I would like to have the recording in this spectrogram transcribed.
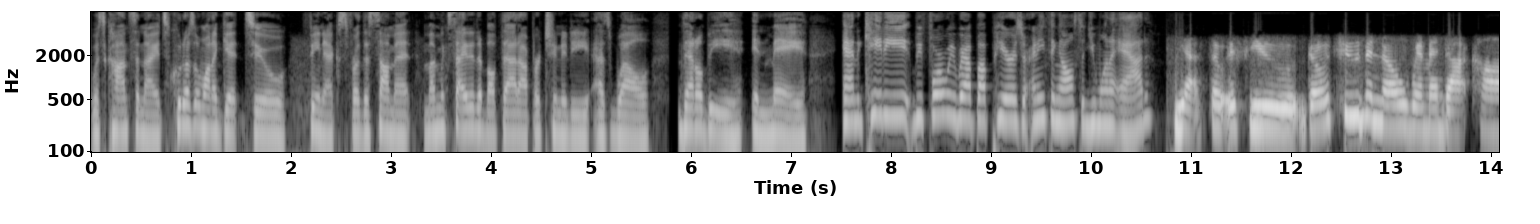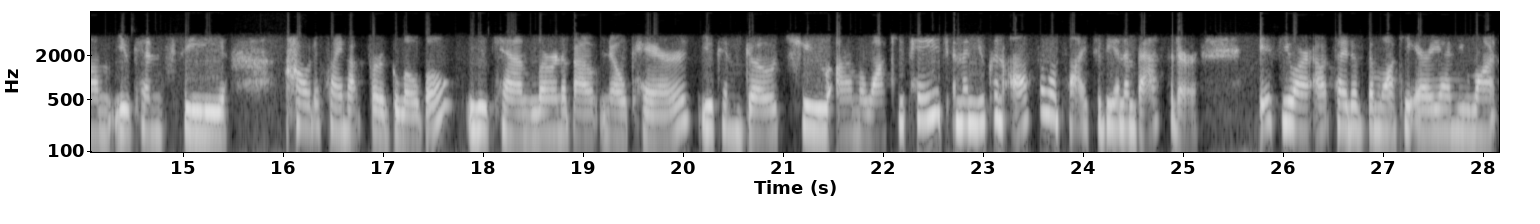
Wisconsinites, who doesn't want to get to Phoenix for the summit? I'm excited about that opportunity as well. That'll be in May. And Katie, before we wrap up here, is there anything else that you want to add? Yes. Yeah, so if you go to theknowwomen.com, you can see how to sign up for Global. You can learn about KNOW Cares. You can go to our Milwaukee page, and then you can also apply to be an ambassador. If you are outside of the Milwaukee area and you want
